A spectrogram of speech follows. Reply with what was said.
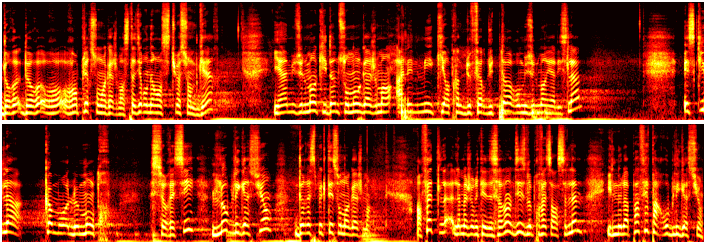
de, remplir son engagement? C'est-à-dire, on est en situation de guerre, il y a un musulman qui donne son engagement à l'ennemi qui est en train de faire du tort aux musulmans et à l'islam. Est-ce qu'il a, comme le montre ce récit, l'obligation de respecter son engagement? En fait, la, majorité des savants disent le professeur sallam, il ne l'a pas fait par obligation.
